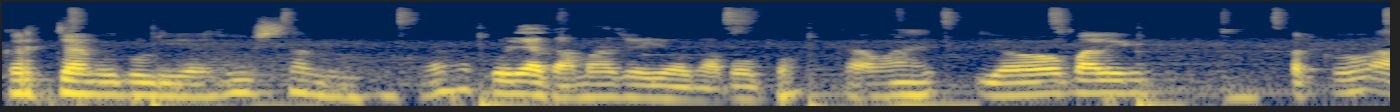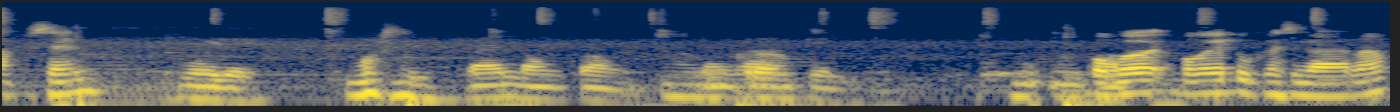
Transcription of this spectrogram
Kerja sampai kuliah susah loh. Nah, kuliah gak masuk ya gak apa-apa. Gak mah yo paling teko absen. Mulai. Mulai. Main nongkrong Nongkrong. nongkrong game. Pokoknya tugas ngarap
